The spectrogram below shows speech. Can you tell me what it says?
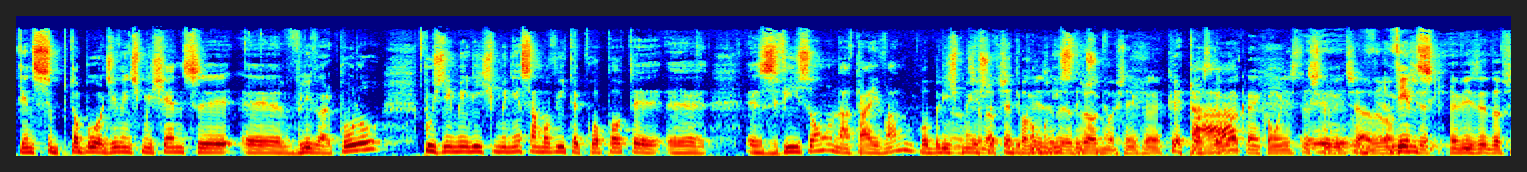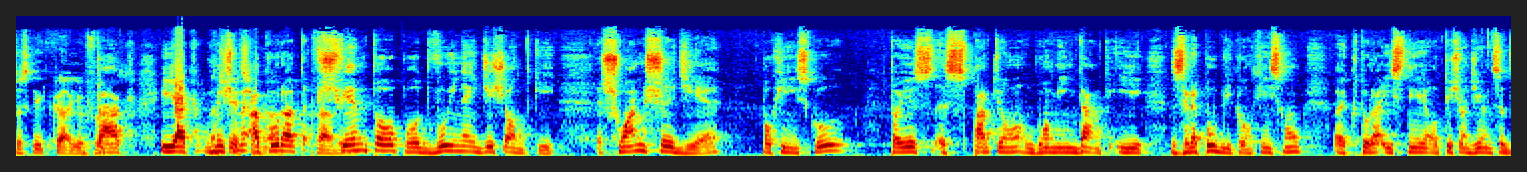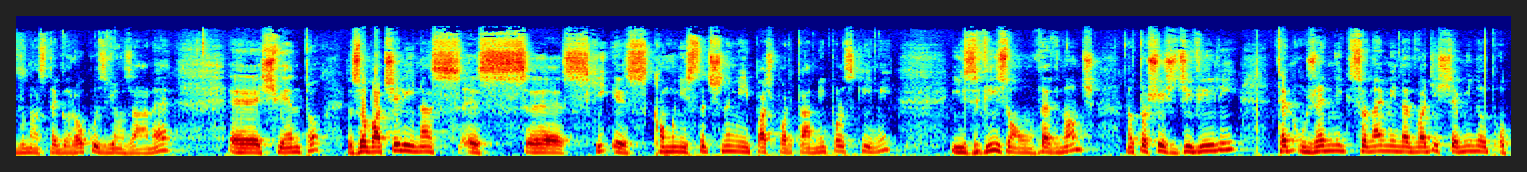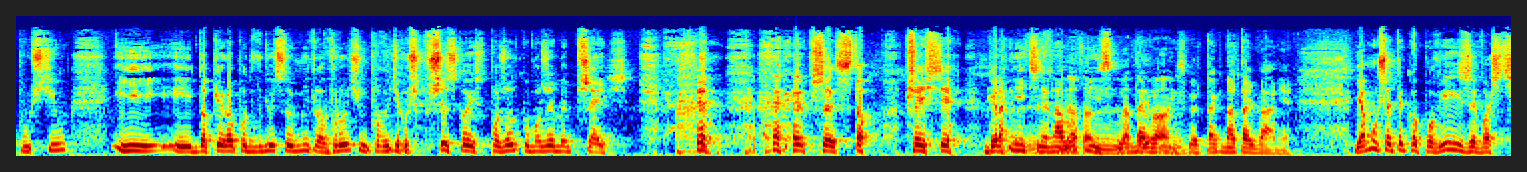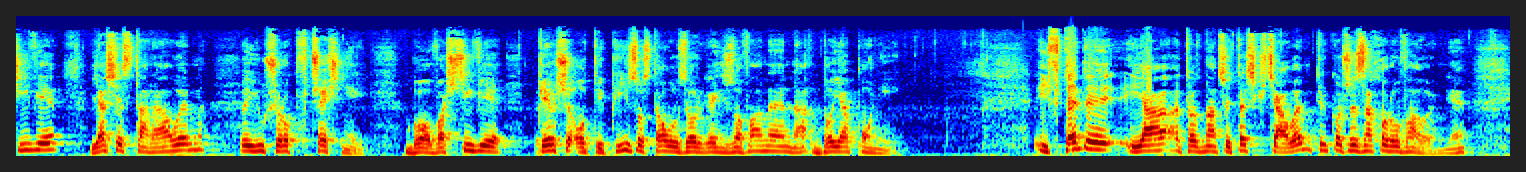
Więc to było 9 miesięcy e, w Liverpoolu. Później mieliśmy niesamowite kłopoty e, z wizą na Tajwan, bo byliśmy No, jeszcze wtedy przypomnieć, że to jest rok komunistycznym. właśnie, K- kiedy Polska tak. była krajem komunistycznym i trzeba było Więc- mieć wizy do wszystkich krajów. Tak. I jak myśmy świecie, akurat no, w prawie. święto podwójnej dziesiątki Shuangshijie po chińsku, to jest z partią Kuomintang i z Republiką Chińską, e, która istnieje od 1912 roku, związane e, święto. Zobaczyli nas z, z, z komunistycznymi paszportami polskimi i z wizą wewnątrz, no to się zdziwili. Ten urzędnik co najmniej na 20 minut opuścił i, i dopiero po 20 minutach wrócił i powiedział, że wszystko jest w porządku, możemy przejść przez to przejście graniczne na Na lotnisku. tam- na Tajwanie. lotnisku, tak, na Tajwanie. Ja muszę tylko powiedzieć, że właściwie ja się starałem już rok wcześniej, bo właściwie pierwsze OTP zostało zorganizowane na, do Japonii. I wtedy ja, to znaczy też chciałem, tylko że zachorowałem, nie?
